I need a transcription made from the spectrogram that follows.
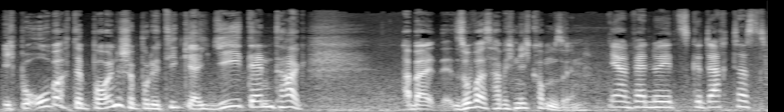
ich beobachte polnische Politik ja jeden Tag. Aber sowas habe ich nicht kommen sehen. Ja, und wenn du jetzt gedacht hast,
